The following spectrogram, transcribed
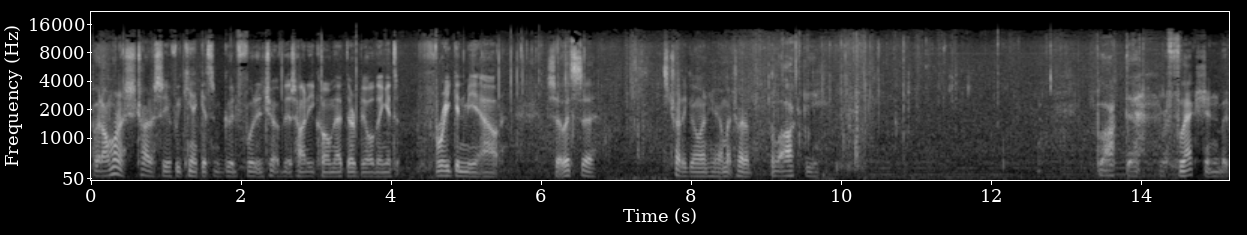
But I want to try to see if we can't get some good footage of this honeycomb that they're building. It's freaking me out. So let's uh, let's try to go in here. I'm gonna try to block the block the reflection, but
